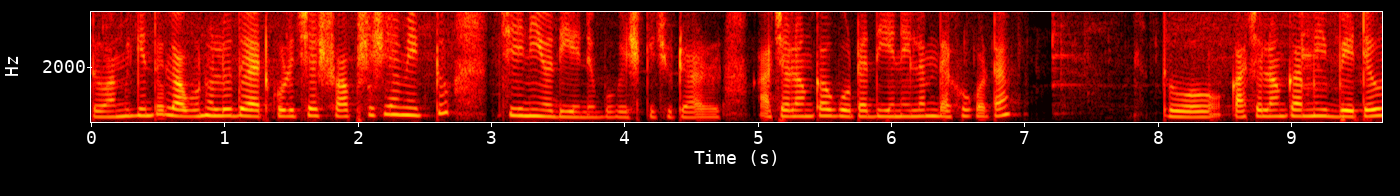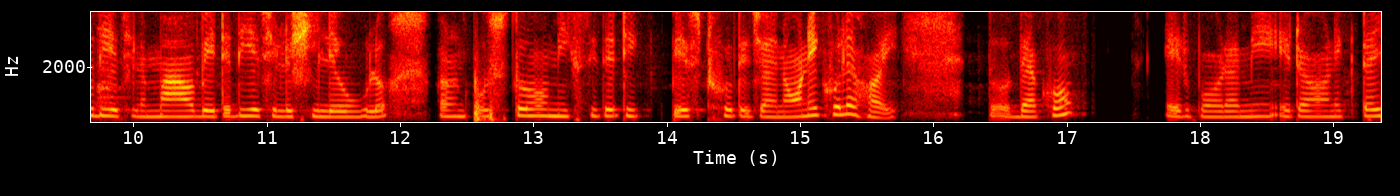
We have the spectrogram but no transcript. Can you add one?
তো আমি কিন্তু লবণ, হলুদও অ্যাড করেছি আর সব শেষে আমি একটু চিনিও দিয়ে নেব বেশ কিছুটা। আর কাঁচা লঙ্কাও গোটা দিয়ে নিলাম, দেখো কটা। তো কাঁচা লঙ্কা আমি বেটেও দিয়েছিলাম, মাও বেটে দিয়েছিল শিলে ওগুলো, কারণ পোস্ত মিক্সিতে ঠিক পেস্ট হতে চায় না, অনেক হলে হয়। তো দেখো, এরপর আমি এটা অনেকটাই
